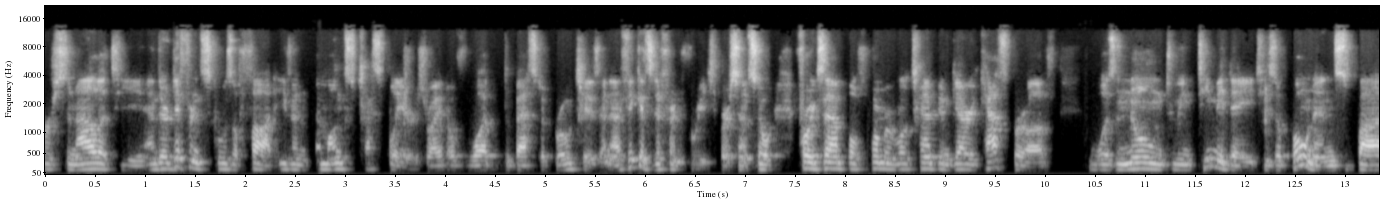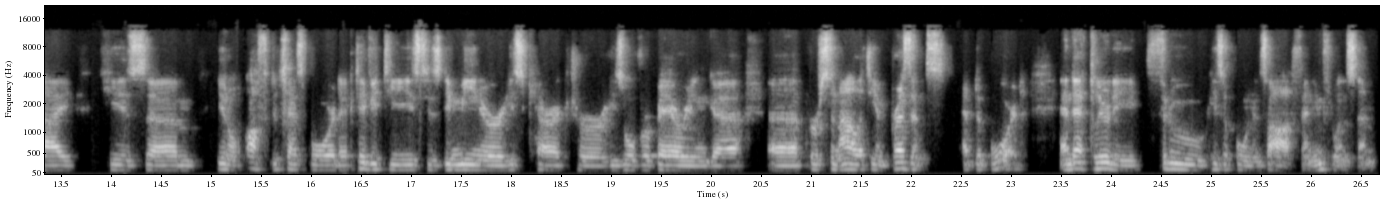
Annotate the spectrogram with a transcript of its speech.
personality, and there are different schools of thought, even amongst chess players, right, of what the best approach is, and I think it's different for each person. So, for example, former world champion Garry Kasparov was known to intimidate his opponents by his um, you know off the chessboard activities his demeanor his character his overbearing uh, uh, personality and presence at the board. And that clearly threw his opponents off and influenced them.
